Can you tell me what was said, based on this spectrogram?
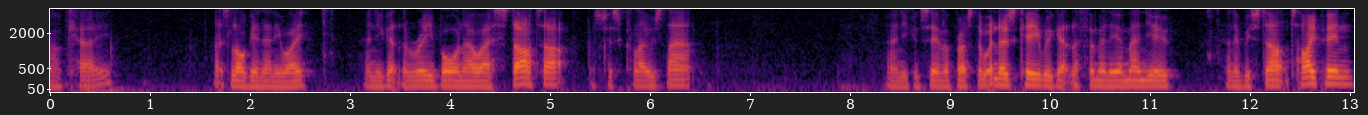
Okay, let's log in anyway. And you get the Reborn OS startup. Let's just close that. And you can see if I press the Windows key, we get the familiar menu. And if we start typing,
